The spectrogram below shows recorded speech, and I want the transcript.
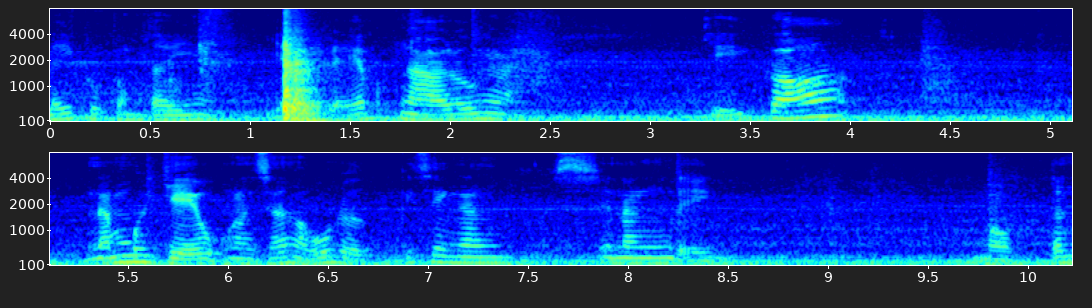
Lý của công ty nha. Giá rẻ bất ngờ luôn nha. Bạn chỉ có 50 triệu là sở hữu được cái xe ngăn xe năng điện 1 tấn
